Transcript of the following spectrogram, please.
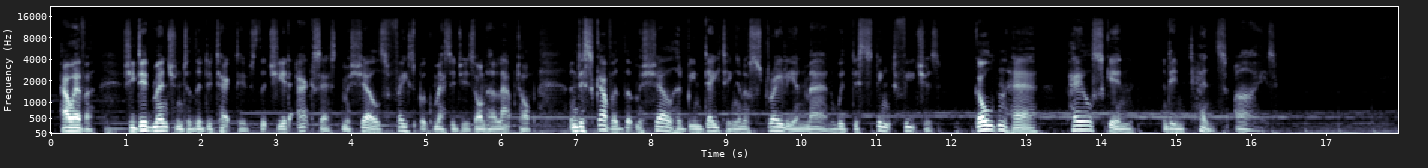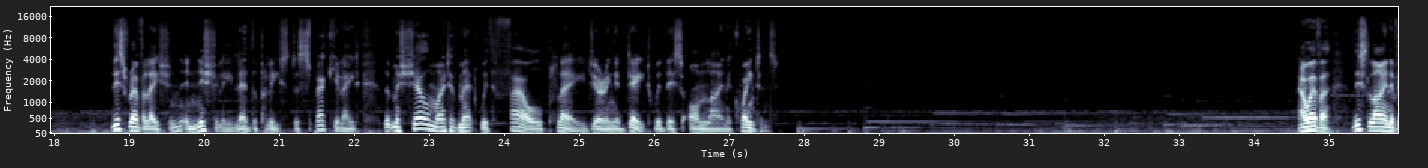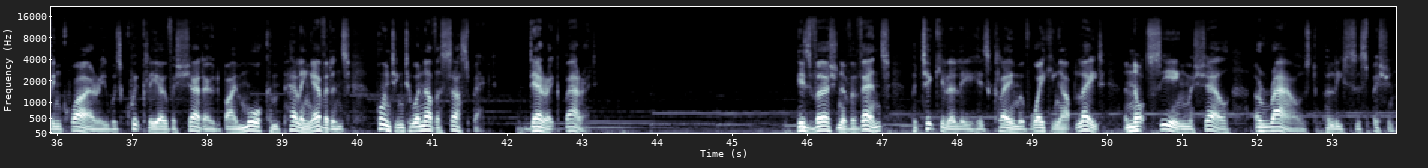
However, she did mention to the detectives that she had accessed Michelle's Facebook messages on her laptop and discovered that Michelle had been dating an Australian man with distinct features golden hair, pale skin, and intense eyes. This revelation initially led the police to speculate that Michelle might have met with foul play during a date with this online acquaintance. However, this line of inquiry was quickly overshadowed by more compelling evidence pointing to another suspect, Derek Barrett. His version of events, particularly his claim of waking up late and not seeing Michelle, aroused police suspicion.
